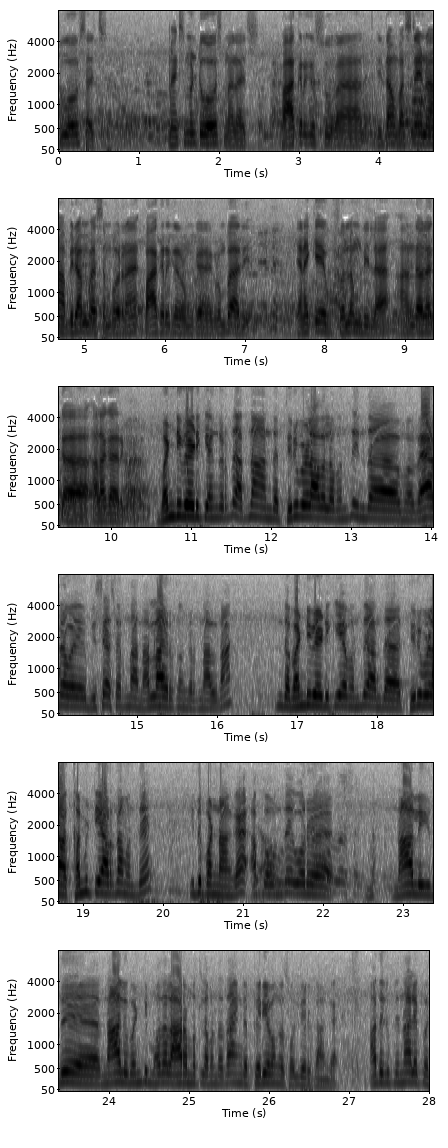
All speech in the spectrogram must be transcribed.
டூ ஹவர்ஸ் ஆச்சு. மேக்ஸிமம் டூ ஹவர்ஸ் மேலே ஆச்சு. பார்க்குறக்கு சூ இதுதான் ஃபஸ்ட் டைம் நான் அபிராம் வேஷம் போடுறேன். பார்க்குறக்கு ரொம்ப ரொம்ப அது எனக்கே சொல்ல முடியல. அந்த அளவுக்கு அழகாக இருக்குது வண்டி வேடிக்கைங்கிறது அதுதான் அந்த திருவிழாவில் வந்து இந்த வேறு விசேஷம் இருந்தால் நல்லா இருக்குங்கிறதுனால தான் இந்த வண்டி வேடிக்கையை வந்து அந்த திருவிழா கமிட்டியார் தான் வந்து இது பண்ணாங்க. அப்போ வந்து ஒரு நாலு இது நாலு வண்டி முதல் ஆரம்பத்தில் வந்ததாக இங்கே பெரியவங்க சொல்லியிருக்காங்க. அதுக்கு பின்னால் இப்போ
